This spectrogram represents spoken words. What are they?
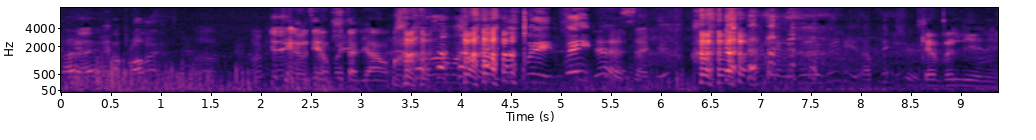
Alright, no problem. Um, okay. Tienilo, tienilo, poi tagliamo. Hold on one second. Just wait, wait for Yeah. a second. Che bellini.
